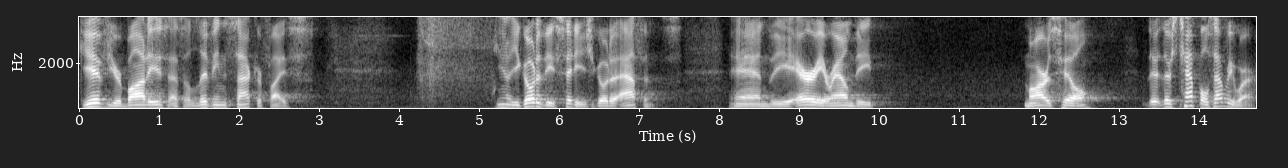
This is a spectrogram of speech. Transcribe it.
Give your bodies as a living sacrifice. You know, you go to these cities, you go to Athens, and the area around the Mars Hill, there, there's temples everywhere.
